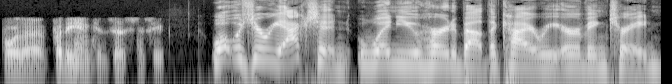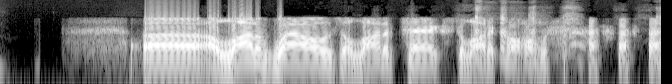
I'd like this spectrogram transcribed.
for the for the inconsistency. What was your reaction when you heard about the Kyrie Irving trade? Uh, a lot of wows, a lot of text, a lot of calls. uh,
